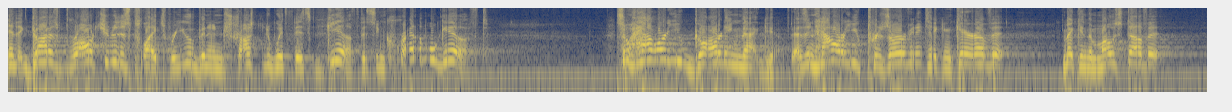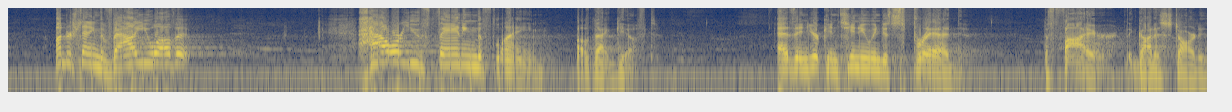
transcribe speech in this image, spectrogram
and that God has brought you to this place where you have been entrusted with this gift, this incredible gift. So, how are you guarding that gift? As in, how are you preserving it, taking care of it, making the most of it, understanding the value of it? How are you fanning the flame of that gift? As in, you're continuing to spread the fire that God has started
